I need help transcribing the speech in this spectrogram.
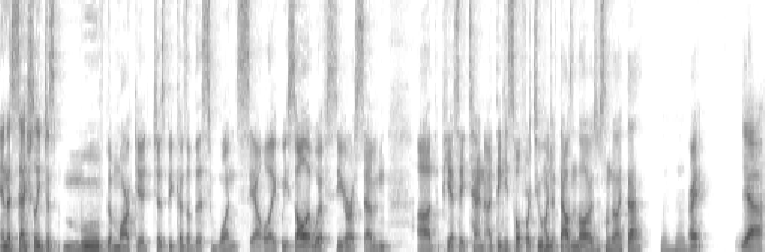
and essentially just move the market just because of this one sale. Like we saw it with CR7, uh, the PSA 10. I think he sold for two hundred thousand dollars or something like that, Mhm. right? Yeah.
